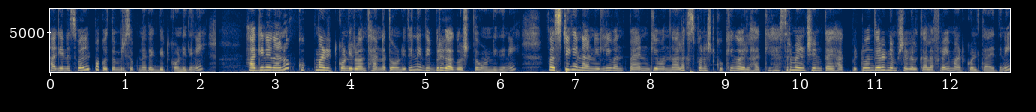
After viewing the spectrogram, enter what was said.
ಹಾಗೆಯೇ ಸ್ವಲ್ಪ ಕೊತ್ತಂಬರಿ ಸೊಪ್ಪನ್ನ ತೆಗೆದಿಟ್ಕೊಂಡಿದ್ದೀನಿ. ಹಾಗೆಯೇ ನಾನು ಕುಕ್ ಮಾಡಿ ಇಟ್ಕೊಂಡಿರುವಂಥ ಅನ್ನ ತೊಗೊಂಡಿದ್ದೀನಿ, ಇದು ಇಬ್ಬರಿಗಾಗೋಷ್ಟು ತೊಗೊಂಡಿದ್ದೀನಿ. ಫಸ್ಟಿಗೆ ನಾನಿಲ್ಲಿ ಒಂದು ಪ್ಯಾನ್ಗೆ ಒಂದು ನಾಲ್ಕು ಸ್ಪೂನಷ್ಟು ಕುಕ್ಕಿಂಗ್ ಆಯಿಲ್ ಹಾಕಿ, ಹಸಿರು ಮೆಣಸಿನ್ಕಾಯಿ ಹಾಕಿಬಿಟ್ಟು ಒಂದೆರಡು ನಿಮಿಷಗಳ ಕಾಲ ಫ್ರೈ ಮಾಡ್ಕೊಳ್ತಾ ಇದ್ದೀನಿ.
